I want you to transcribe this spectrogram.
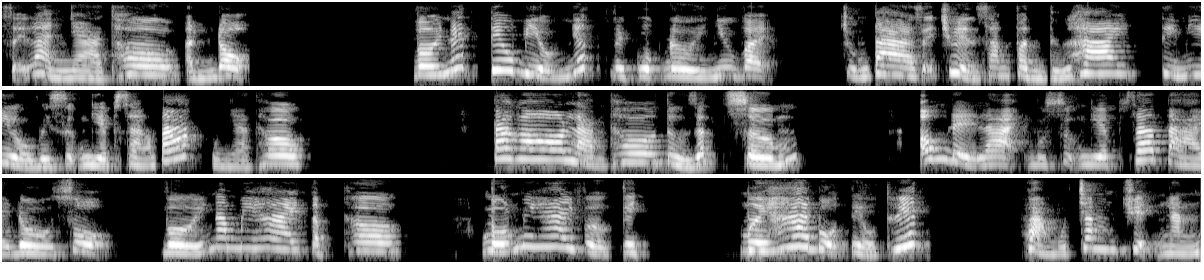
sẽ là nhà thơ Ấn Độ. Với nét tiêu biểu nhất về cuộc đời như vậy, chúng ta sẽ chuyển sang phần thứ hai, tìm hiểu về sự nghiệp sáng tác của nhà thơ. Tagore làm thơ từ rất sớm. Ông để lại một sự nghiệp gia tài đồ sộ với 52 tập thơ, 42 vở kịch, 12 bộ tiểu thuyết, khoảng 100 truyện ngắn,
